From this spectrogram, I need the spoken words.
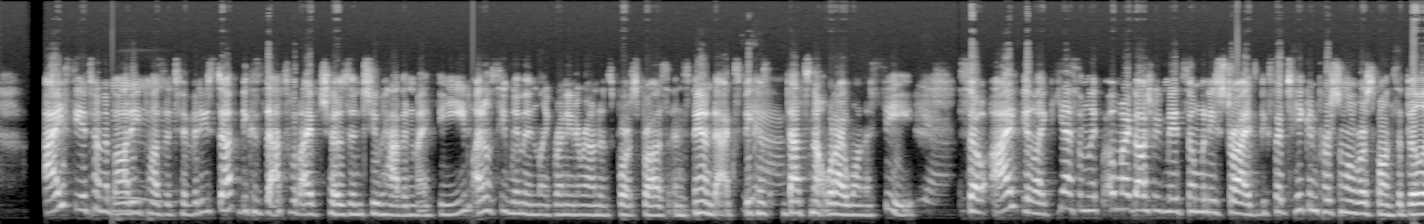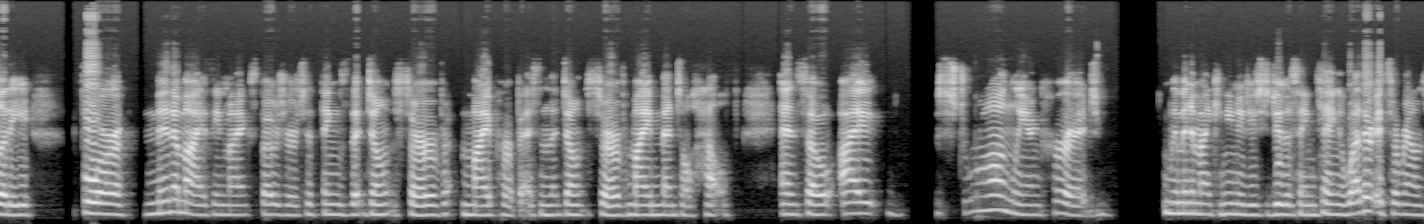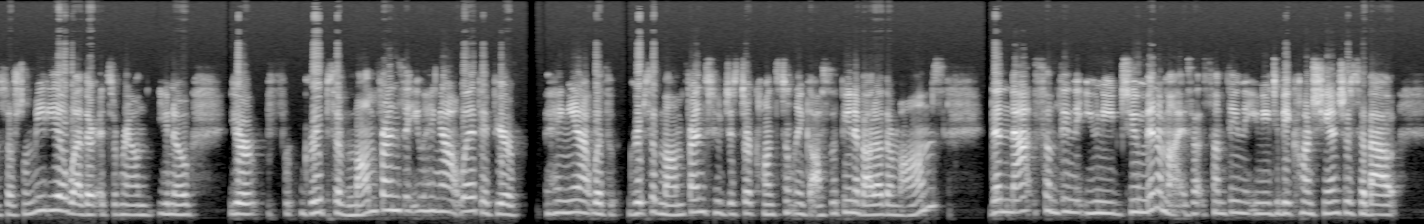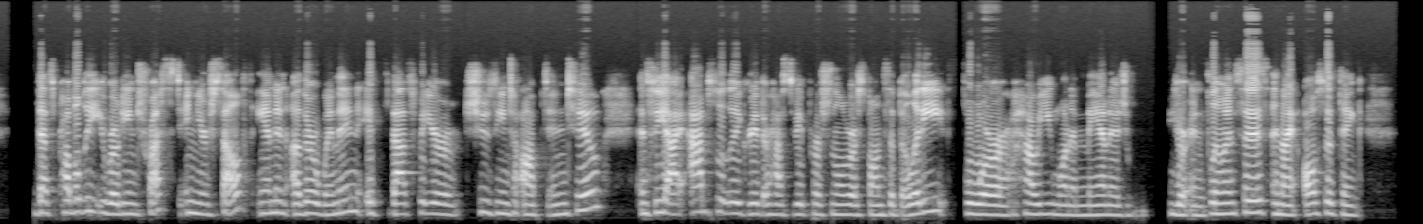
I see a ton of body mm. positivity stuff because that's what I've chosen to have in my feed. I don't see women like running around in sports bras and spandex because yeah. that's not what I want to see. Yeah. So I feel like, yes, I'm like, oh my gosh, we've made so many strides because I've taken personal responsibility for minimizing my exposure to things that don't serve my purpose and that don't serve my mental health. And so I strongly encourage women in my community to do the same thing and whether it's around social media whether it's around you know your f- groups of mom friends that you hang out with if you're hanging out with groups of mom friends who just are constantly gossiping about other moms then that's something that you need to minimize that's something that you need to be conscientious about that's probably eroding trust in yourself and in other women if that's what you're choosing to opt into. And so, yeah, I absolutely agree there has to be personal responsibility for how you want to manage your influences. And I also think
